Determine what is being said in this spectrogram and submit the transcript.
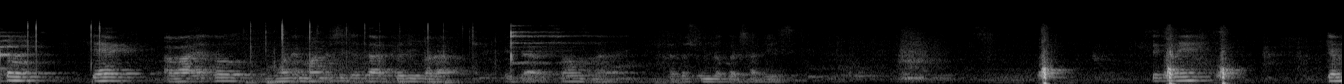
এত ত্যাগ আবার এত মনে মানসিকতা তৈরি করা, এটা সহজ না, এত সুন্দর করে সাজিয়েছে। সেখানে কেন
